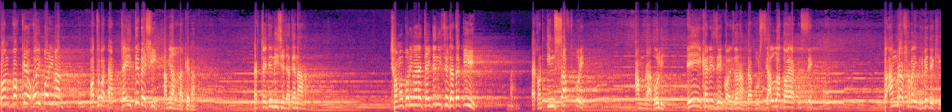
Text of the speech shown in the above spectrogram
কমপক্ষে ওই পরিমাণ, অথবা তার চাইতে বেশি আমি আল্লাহকে ডাক তার চাইতে নিচে যাতে না না সম পরিমাণে চাইতে নিচ্ছে যাতে কি? এখন ইনসাফ করে আমরা বলি এই এখানে যে কয়জন আমরা বসছি আল্লাহ দয়া করছে। তো আমরা সবাই ভেবে দেখি,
